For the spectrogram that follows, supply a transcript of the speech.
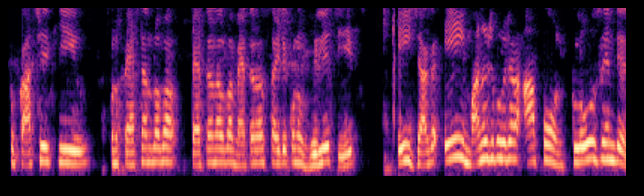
খুব কাছের কি কোনো প্যাটার্ন বা প্যাটার্নাল বা ম্যাটার্নাল সাইডে কোনো রিলেটিভ এই জায়গা, এই মানুষগুলো যারা আপন ক্লোজ এন্ডেড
